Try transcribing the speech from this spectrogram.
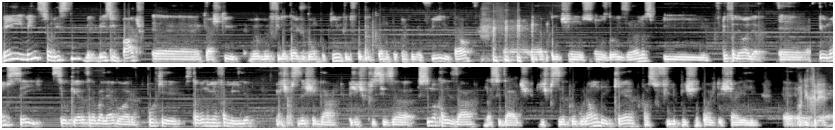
bem, bem solícito, bem, bem simpático, é, que acho que meu, meu filho até ajudou um pouquinho, que ele ficou brincando um pouquinho com meu filho e tal. É, na época ele tinha uns, uns dois anos. E eu falei, olha, é, eu não sei se eu quero trabalhar agora, porque você tá vendo minha família, a gente precisa chegar, a gente precisa se localizar na cidade, a gente precisa procurar um daycare pro nosso filho, porque a gente não pode deixar ele Pode crer.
